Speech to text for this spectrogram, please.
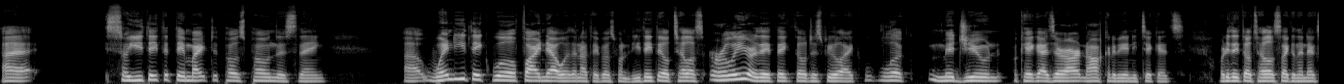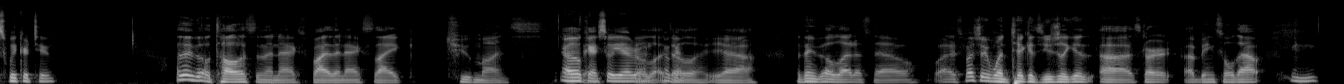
Uh, so you think that they might postpone this thing? Uh, when do you think we'll find out whether or not they postpone it? Do you think they'll tell us early, or they think they'll just be like, "Look, mid June, okay, guys, there are not going to be any tickets," or do you think they'll tell us like in the next week or two? I think they'll tell us in the next by the next like two months. Oh, okay, so yeah, okay. yeah. I think they'll let us know, uh, especially when tickets usually get uh, start uh, being sold out, Mhm.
